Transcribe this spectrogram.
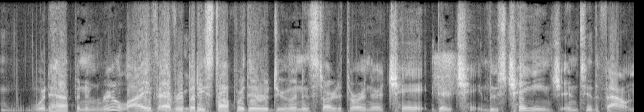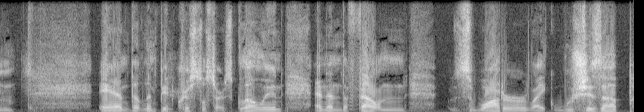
would happen in real life, everybody stopped what they were doing and started throwing their cha- their cha- loose change into the fountain. And the Olympian crystal starts glowing, and then the fountain's water like whooshes up,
